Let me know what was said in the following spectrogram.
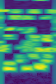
you.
